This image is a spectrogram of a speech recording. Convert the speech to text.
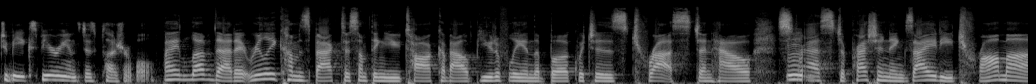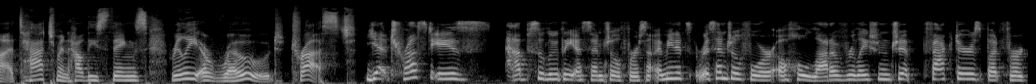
to be experienced as pleasurable. I love that. It really comes back to something you talk about beautifully in the book, which is trust and how stress, mm. depression, anxiety, trauma, attachment, how these things really erode trust. Yet trust is absolutely essential for some. I mean, it's essential for a whole lot of relationship factors, but for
